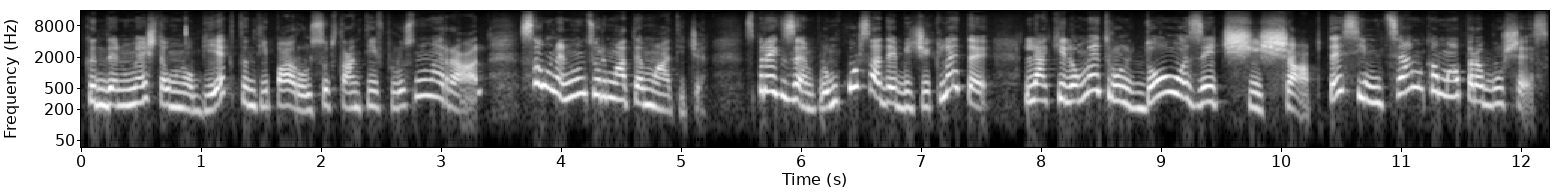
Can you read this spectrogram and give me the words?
Când denumește un obiect în tiparul substantiv plus numeral sau în enunțuri matematice. Spre exemplu, în cursa de biciclete, la kilometrul 27 simțeam că mă prăbușesc.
